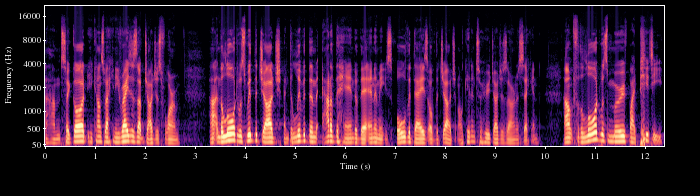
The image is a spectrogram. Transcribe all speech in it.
um, so God, he comes back and he raises up judges for him. Uh, and the Lord was with the judge and delivered them out of the hand of their enemies all the days of the judge. And I'll get into who judges are in a second. Um, for the Lord was moved by pity,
